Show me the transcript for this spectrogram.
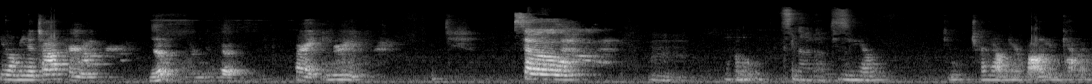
You want me to talk or? Yep. Okay. All right. So. Oh, it's not us. Can you, hear, can you turn down your volume, Kevin?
